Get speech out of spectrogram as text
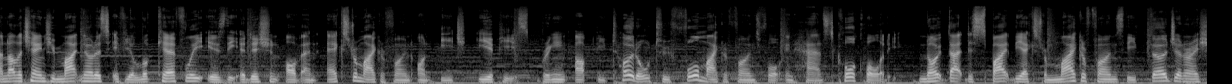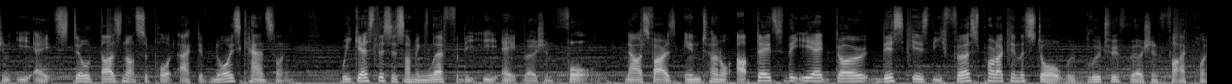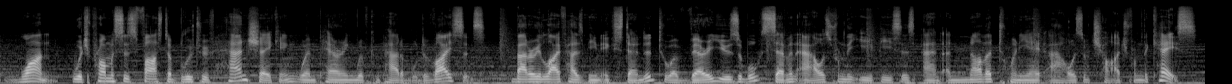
Another change you might notice if you look carefully is the addition of an extra microphone on each earpiece, bringing up the total to four microphones for enhanced call quality. Note that despite the extra microphones, the third generation E8 still does not support active noise cancelling. We guess this is something left for the E8 version 4. Now, as far as internal updates to the E8 go, this is the first product in the store with Bluetooth version 5.1, which promises faster Bluetooth handshaking when pairing with compatible devices. Battery life has been extended to a very usable 7 hours from the earpieces and another 28 hours of charge from the case.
